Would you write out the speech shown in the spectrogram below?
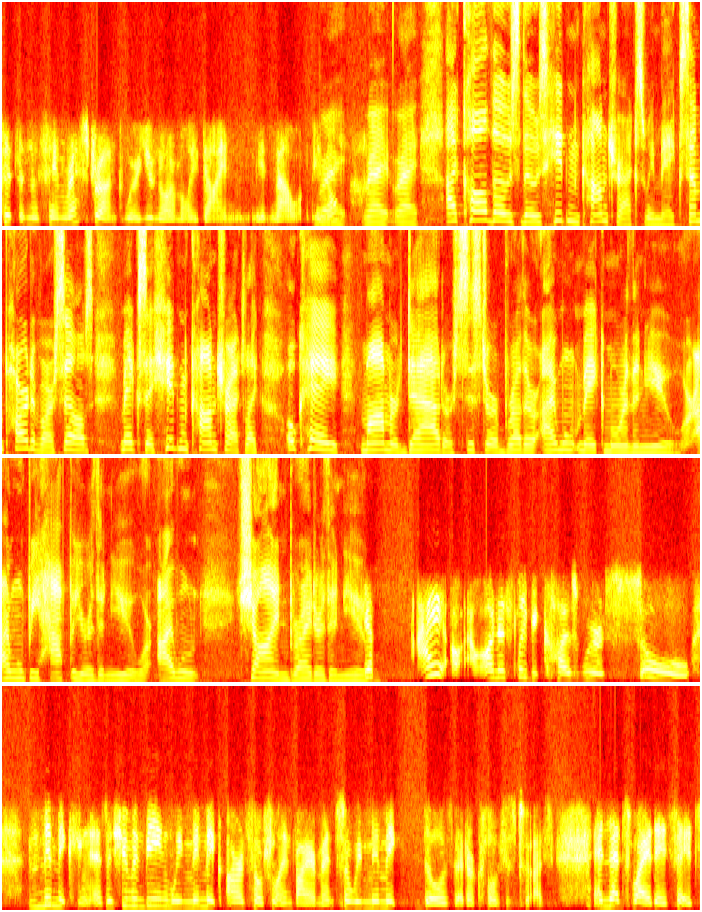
sit in the same restaurant where you normally dine now? You Right, know? right, right. I call those those hidden contracts we make. Some part of ourselves makes a hidden contract like, okay, mom or dad or sister or brother, I won't make more than you, or I won't be happier than you, or I won't shine brighter than you. Yep. I honestly, because we're so mimicking as a human being, we mimic our social environment. So we mimic those that are closest to us, and that's why they say it's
